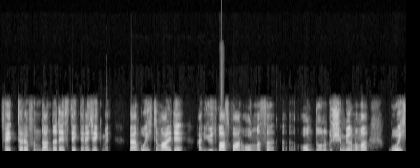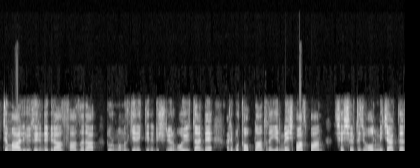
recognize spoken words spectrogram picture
Fed tarafından da desteklenecek mi? Ben bu ihtimali de hani 100 bas puan olmasa e, olduğunu düşünmüyorum ama bu ihtimali üzerinde biraz fazla daha durmamız gerektiğini düşünüyorum. O yüzden de hani bu toplantıda 25 bas puan şaşırtıcı olmayacaktır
